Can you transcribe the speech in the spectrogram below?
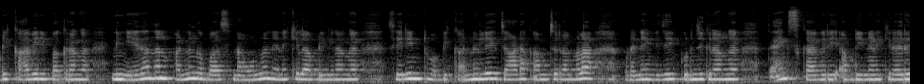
அப்படியே காவேரி பார்க்குறாங்க. நீங்கள் எதாக இருந்தாலும் பண்ணுங்க பாஸ் நான் ஒன்றும் நினைக்கல அப்படிங்கிறாங்க. சரின்ட்டு அப்படி கண்ணுலே ஜாடா காமிச்சிடுறாங்களா? உடனே விஜய் புரிஞ்சுக்கிறாங்க. தேங்க்ஸ் காவேரி அப்படின்னு நினைக்கிறாரு.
